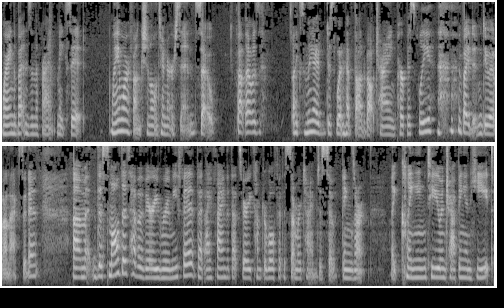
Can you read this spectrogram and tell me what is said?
wearing the buttons in the front makes it way more functional to nurse in. So thought that was like something I just wouldn't have thought about trying purposefully if I didn't do it on accident. Um, the small does have a very roomy fit, but I find that that's very comfortable for the summertime, just so things aren't like clinging to you and trapping in heat.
